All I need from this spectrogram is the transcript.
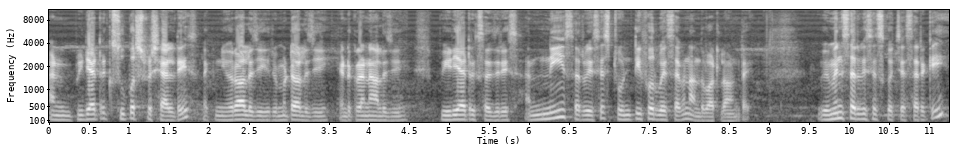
And paediatric super specialities like neurology rheumatology endocrinology paediatric surgeries అన్ని services twenty four by seven అందుబాటులో ఉంటాయి. విమెన్ సర్వీసెస్కి వచ్చేసరికి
